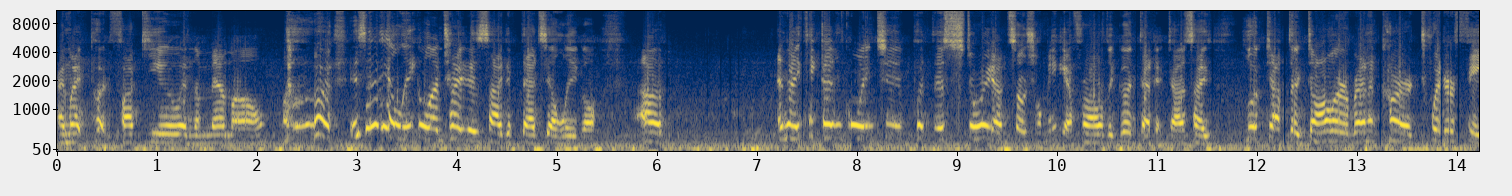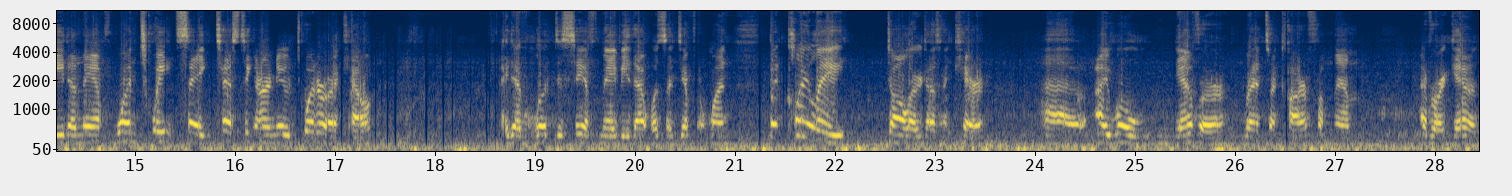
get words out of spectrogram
I might put "fuck you" in the memo. Is that illegal? I'm trying to decide if that's illegal. Um, and I think I'm going to put this story on social media for all the good that it does. I looked up the Dollar Rent a Car Twitter feed, and they have one tweet saying testing our new Twitter account. I didn't look to see if maybe that was a different one, but clearly, Dollar doesn't care. Uh, I will never rent a car from them ever again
